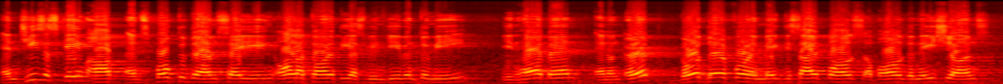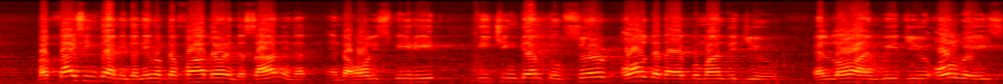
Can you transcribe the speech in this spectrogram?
And Jesus came up and spoke to them, saying, All authority has been given to me in heaven and on earth. Go therefore and make disciples of all the nations, baptizing them in the name of the Father and the Son and the, and the Holy Spirit, teaching them to observe all that I have commanded you. And lo, I am with you always,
